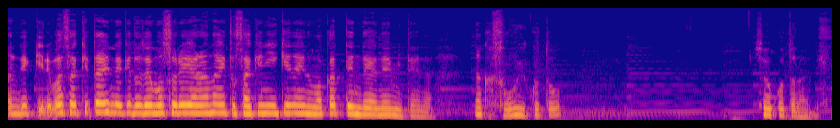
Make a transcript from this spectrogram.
あできれば避けたいんだけどでもそれやらないと先に行けないの分かってんだよねみたいななんかそういうこと？そういうことなんです。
